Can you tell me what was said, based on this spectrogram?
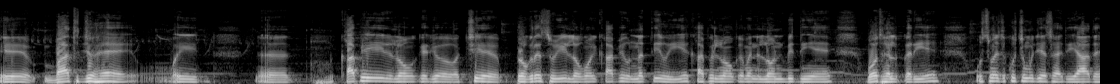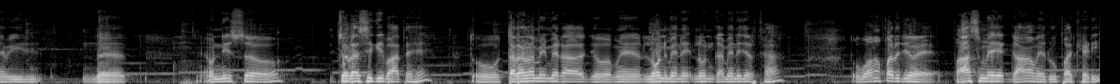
ये बात जो है, वही काफ़ी लोगों के जो अच्छी प्रोग्रेस हुई, लोगों की काफ़ी उन्नति हुई है, काफ़ी लोगों को मैंने लोन भी दिए हैं, बहुत हेल्प करी है। उसमें से कुछ मुझे शायद याद है, अभी उन्नीस चौरासी की बात है। तो तराना में मेरा जो मैं लोन मैंने लोन का मैनेजर था तो वहाँ पर जो है, पास में एक गाँव है रूपा खेड़ी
